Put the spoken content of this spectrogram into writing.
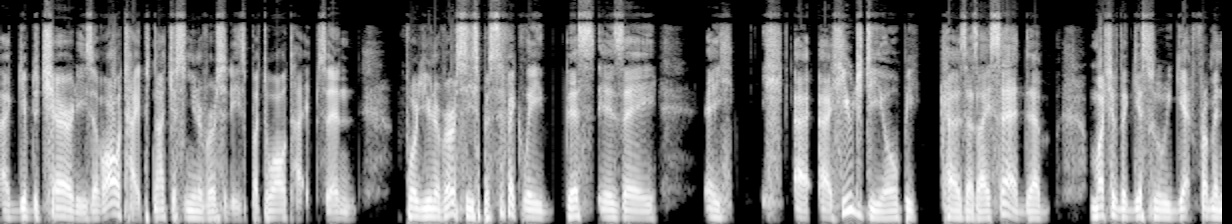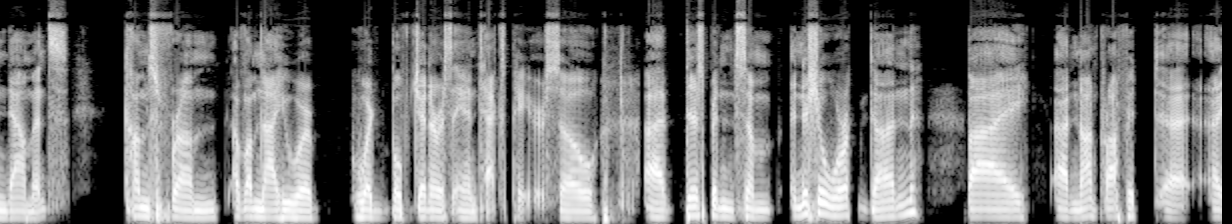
uh, give to charities of all types, not just in universities, but to all types. And for universities specifically, this is a a, a, a huge deal because, as I said, uh, much of the gifts we get from endowments comes from alumni who are who are both generous and taxpayers. So uh, there's been some initial work done by uh, nonprofit uh, uh,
